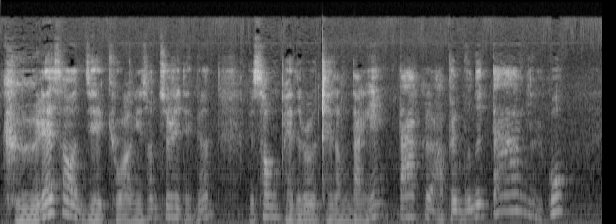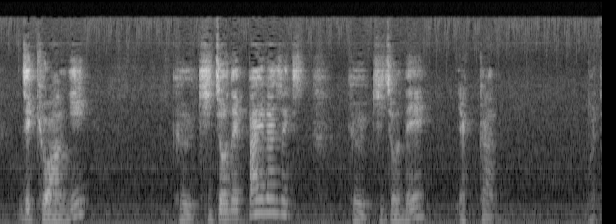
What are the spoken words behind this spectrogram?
그래서 이제 교황이 선출이 되면 그성 베드로 대성당에 딱 그 앞에 문을 딱 열고 이제 교황이 그 기존의 빨간색 그 기존의 약간 뭐냐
